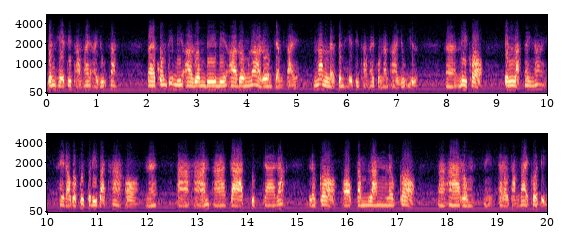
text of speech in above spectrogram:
เป็นเหตุที่ทำให้อายุสั้น แต่คนที่มีอารมณ์ดีมีอารมณ์ร่าเริงแจ่มใส นั่นแหละเป็นเหตุที่ทำให้คนนั้นอายุยืนอ่านี่ก็เป็นหลักง่ายๆให้เราประพฤติปฏิบัติห้าอนะ อาหารอากาศอุจจาระ แล้วก็ออกกำลังแล้วก็อารมณ์นี่ถ้าเราทำได้ก็ดี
